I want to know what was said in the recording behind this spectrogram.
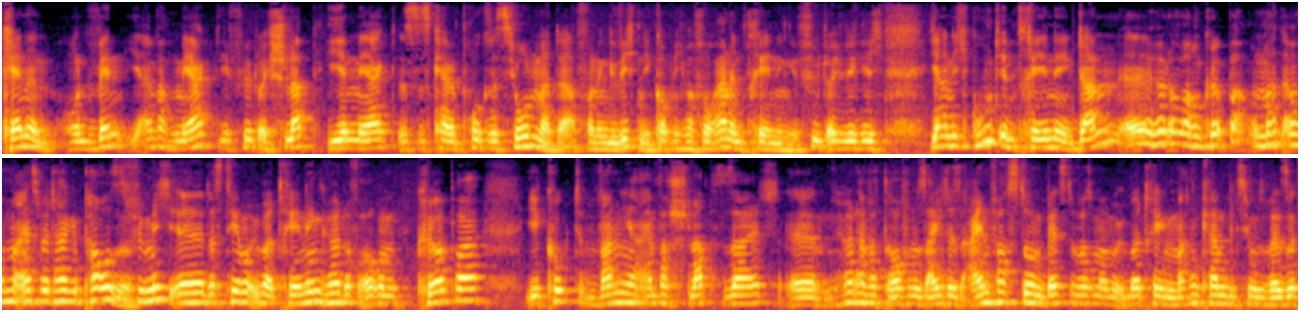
kennen. Und wenn ihr einfach merkt, ihr fühlt euch schlapp, ihr merkt, es ist keine Progression mehr da von den Gewichten, ihr kommt nicht mal voran im Training, ihr fühlt euch wirklich ja nicht gut im Training, dann äh, hört auf euren Körper und macht einfach mal ein, zwei Tage Pause. Für mich äh, das Thema Übertraining, hört auf euren Körper, Ihr guckt, wann ihr einfach schlapp seid. Äh, hört einfach drauf. Und das ist eigentlich das Einfachste und Beste, was man bei Übertraining machen kann. Beziehungsweise,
